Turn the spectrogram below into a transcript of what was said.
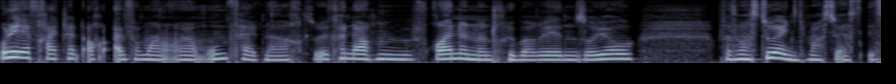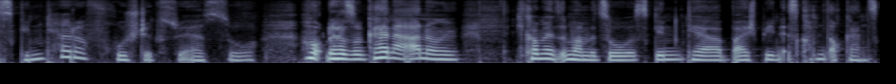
Oder ihr fragt halt auch einfach mal in eurem Umfeld nach. So, ihr könnt auch mit Freundinnen drüber reden, so, yo, was machst du eigentlich? Machst du erst Skincare oder frühstückst du erst so? Oder so, keine Ahnung. Ich komme jetzt immer mit so Skincare-Beispielen. Es kommt auch ganz,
